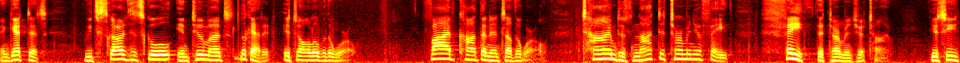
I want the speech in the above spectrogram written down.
and get this. We started the school in two months. Look at it. It's all over the world. Five continents of the world. Time does not determine your faith. Faith determines your time. You see,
